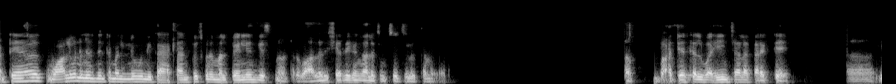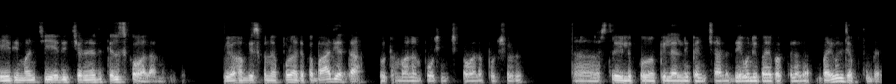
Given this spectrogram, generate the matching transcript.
అంటే వాళ్ళు కూడా ఏంటంటే మళ్ళీ నువ్వు నీకు అట్లా అనిపించుకుని మళ్ళీ పెళ్ళి చేసుకుని ఉంటారు. వాళ్ళది శరీరంగా ఆలోచించే జీవితం బాధ్యతలు వహించాలా? కరెక్టే. ఏది మంచి ఏది చెడు అనేది తెలుసుకోవాలా? వివాహం తీసుకున్నప్పుడు అదొక బాధ్యత. కుటుంబాలను పోషించుకోవాలా? పురుషుడు స్త్రీలు పిల్లల్ని పెంచాలి దేవుని భయభక్తులుగా. బైబుల్ చెప్తుంది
